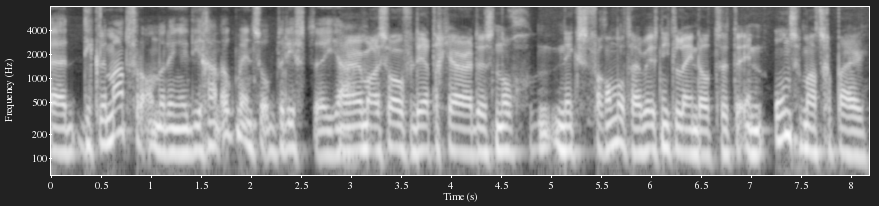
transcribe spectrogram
Uh, die klimaatveranderingen die gaan ook mensen op drift uh, ja. Nee, maar als we over 30 jaar dus nog niks veranderd hebben, is niet alleen dat het in onze maatschappij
